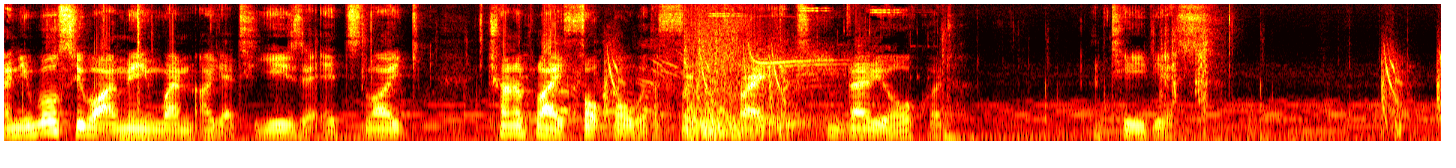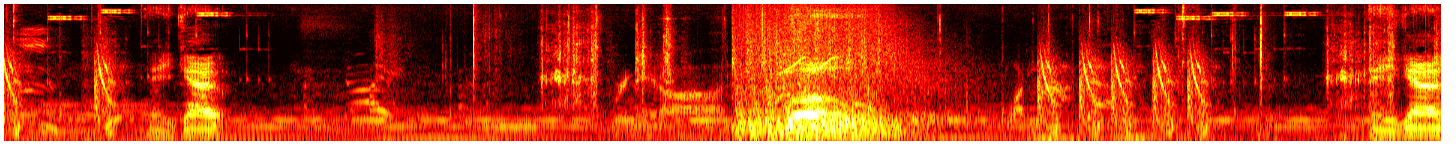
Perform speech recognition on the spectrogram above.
And you will see what I mean when I get to use it. It's like trying to play football with a freaking crate. It's very awkward. And tedious. There you go. Whoa. There you go.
